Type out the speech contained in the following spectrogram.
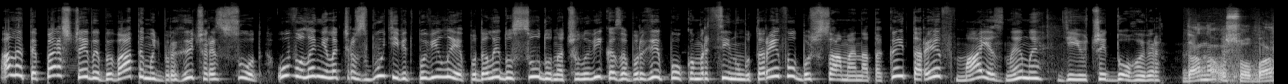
Але тепер ще й вибиватимуть борги через суд. У Волині електрозбуті відповіли, подали до суду на чоловіка за борги по комерційному тарифу, бо ж саме на такий тариф має з ними діючий договір. Дана особа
